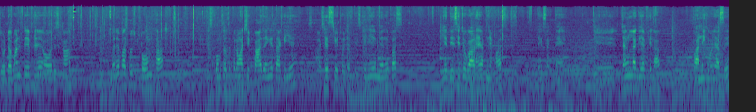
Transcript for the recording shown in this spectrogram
जो डबल टेप है और इसका, मेरे पास कुछ फॉर्म था। इस फॉर्म सबसे पहले वहाँ चिपका देंगे ताकि ये अच्छे से सेट हो जाते। इसके लिए मेरे पास ये देसी जुगाड़ है अपने पास। देख सकते हैं। ये जंग लग गया फ़िलहाल, पानी की वजह से।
